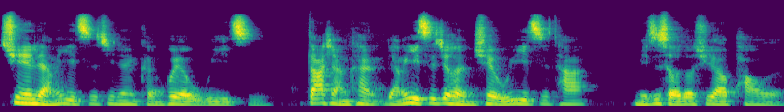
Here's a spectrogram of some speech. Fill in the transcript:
去年两亿只，今年可能会有五亿只。大家想看，两亿只就很缺，五亿只它每只手都需要 power，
